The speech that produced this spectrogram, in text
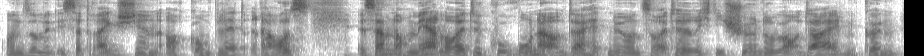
und somit ist der Dreigestirn auch komplett raus. Es haben noch mehr Leute Corona und da hätten wir uns heute richtig schön drüber unterhalten können.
